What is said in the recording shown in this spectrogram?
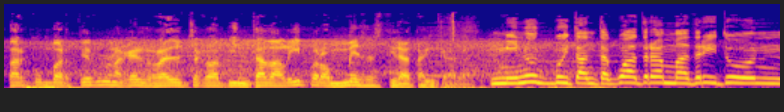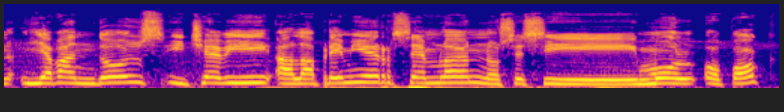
per convertir-lo en aquell rellotge que va pintar Dalí, però més estirat encara. Minut 84, Madrid 1, Llevant 2 i Xevi a la Premier sembla, no sé si molt o poc,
